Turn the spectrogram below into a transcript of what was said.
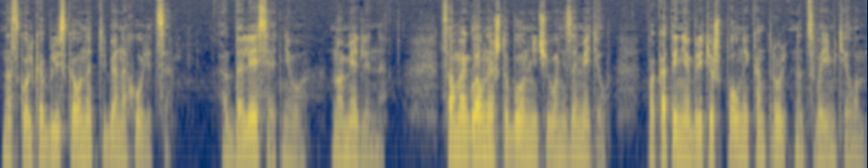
насколько близко он от тебя находится. Отдаляйся от него, но медленно. Самое главное, чтобы он ничего не заметил, пока ты не обретешь полный контроль над своим телом.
